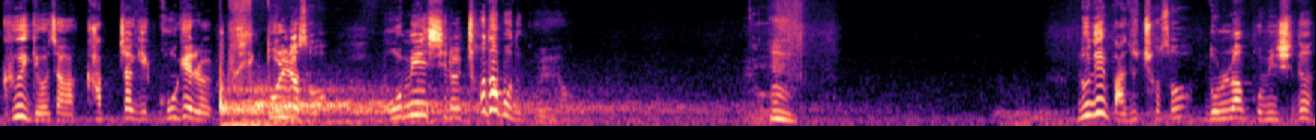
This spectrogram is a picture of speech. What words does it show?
그 여자가 갑자기 고개를 휙 돌려서 보민 씨를 쳐다보는 거예요. 응. 눈이 마주쳐서 놀란 보민 씨는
